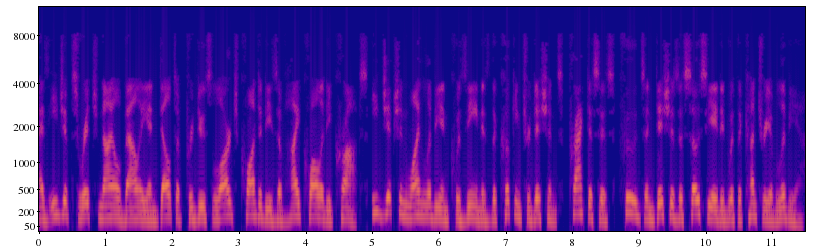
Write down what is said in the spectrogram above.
as Egypt's rich Nile Valley and Delta produce large quantities of high-quality crops. Egyptian wine Libyan cuisine is the cooking traditions, practices, foods and dishes associated with the country of Libya.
